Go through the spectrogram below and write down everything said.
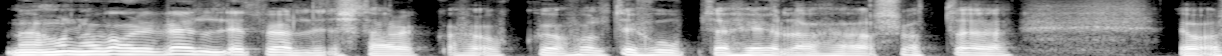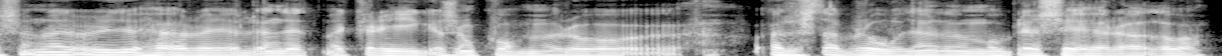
men hon har varit väldigt, väldigt stark och hållit ihop det hela här. Så att, eh, ja, sen är det ju här eländet med kriget som kommer och eh, äldsta brodern är mobiliserad. Och,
